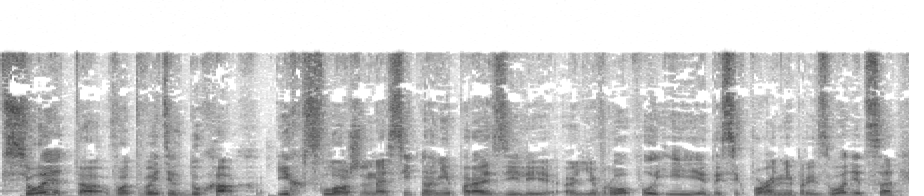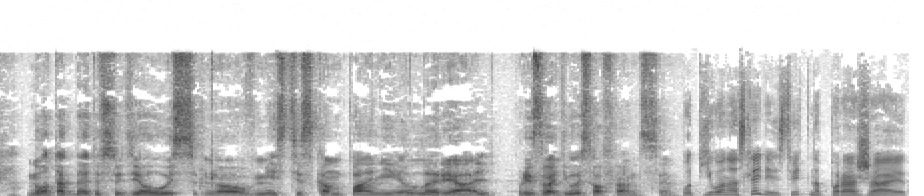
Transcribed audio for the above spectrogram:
все это вот в этих духах. Их сложно носить, но они поразили э, Европу, и до сих пор они производятся. Но тогда это все делалось э, вместе с компанией L'Oréal, производилось во Франции. Вот его наследие действительно поражает.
